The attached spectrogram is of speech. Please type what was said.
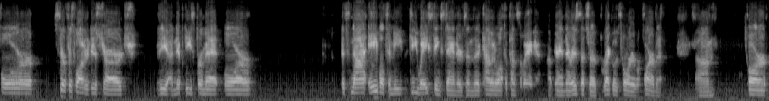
for surface water discharge via a NPDES permit or it's not able to meet de-wasting standards in the Commonwealth of Pennsylvania. Okay, and there is such a regulatory requirement um, or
